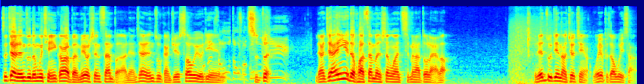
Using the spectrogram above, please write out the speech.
这家人族的目前一个二本没有升三本啊，两家人族感觉稍微有点迟钝。两家恩业的话，三本升完，起码都来了。人族电脑就这样，我也不知道为啥，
